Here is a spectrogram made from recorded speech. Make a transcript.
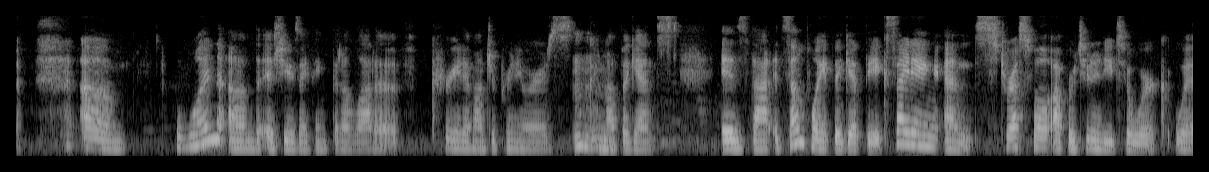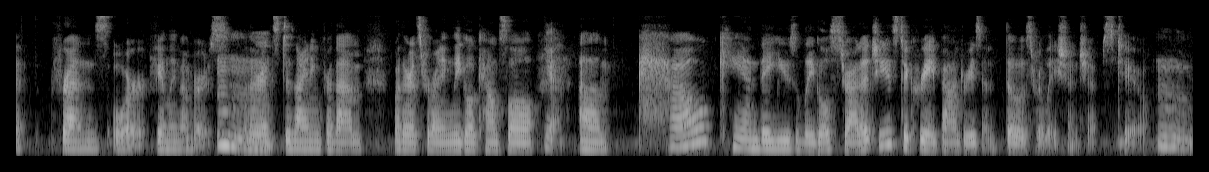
um, one of the issues I think that a lot of creative entrepreneurs mm-hmm. come up against is that at some point they get the exciting and stressful opportunity to work with friends or family members, mm-hmm. whether it's designing for them, whether it's providing legal counsel. Yeah. Um, how can they use legal strategies to create boundaries in those relationships too? Mm-hmm.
